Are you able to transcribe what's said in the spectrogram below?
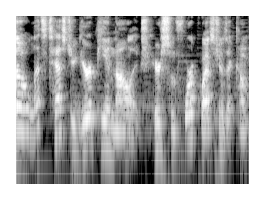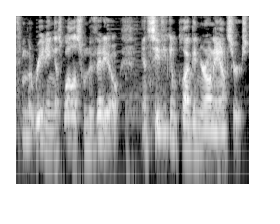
So let's test your European knowledge. Here's some four questions that come from the reading as well as from the video and see if you can plug in your own answers.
